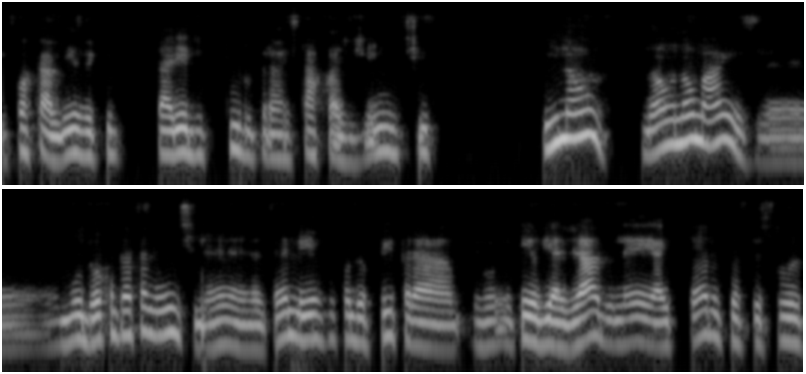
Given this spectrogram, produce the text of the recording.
em Fortaleza, que daria de tudo para estar com a gente. E não, não, não mais. é, mudou completamente, né? Até mesmo quando eu fui para, eu eu tenho viajado, né? Aí espero que as pessoas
